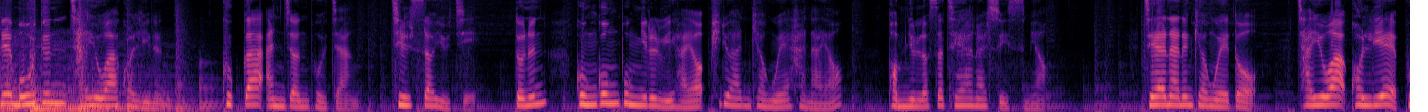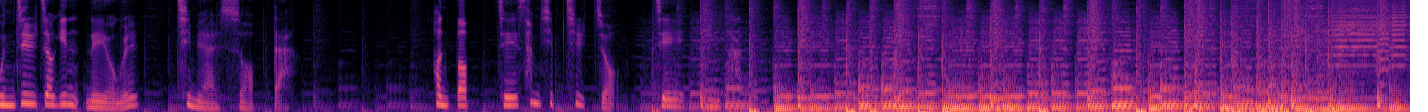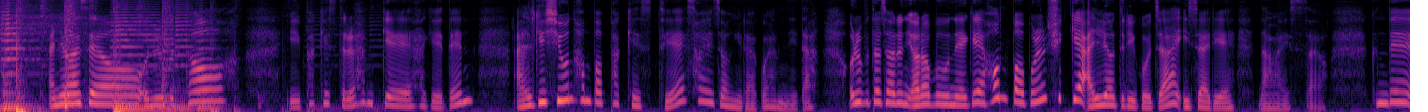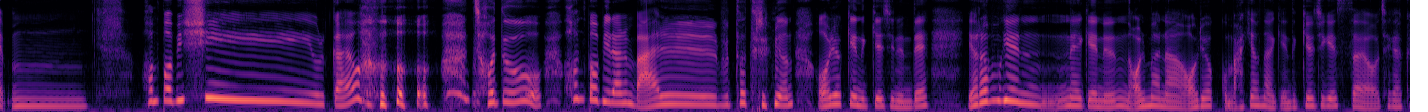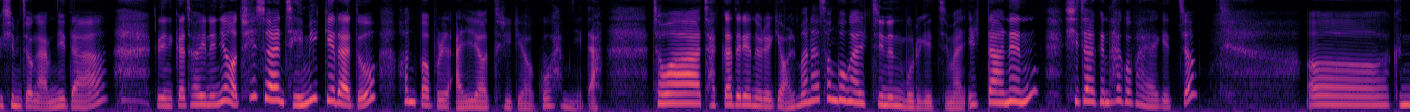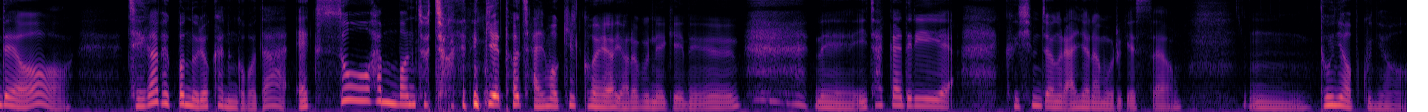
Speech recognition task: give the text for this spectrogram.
국민의 모든 자유와 권리는 국가 안전 보장, 질서 유지 또는 공공 복리를 위하여 필요한 경우에 한하여 법률로서 제한할 수 있으며 제한하는 경우에도 자유와 권리의 본질적인 내용을 침해할 수 없다. 헌법 제37조 제2항 안녕하세요. 오늘부터 이 팟캐스트를 함께 하게 된 알기 쉬운 헌법 팟캐스트의 서혜정이라고 합니다. 오늘부터 저는 여러분에게 헌법을 쉽게 알려드리고자 이 자리에 나와 있어요. 근데 음 헌법이 쉬울까요? 저도 헌법이라는 말부터 들으면 어렵게 느껴지는데 여러분에게는 얼마나 어렵고 막연하게 느껴지겠어요. 제가 그 심정 압니다. 그러니까 저희는요, 최소한 재미있게라도 헌법을 알려드리려고 합니다. 저와 작가들의 노력이 얼마나 성공할지는 모르겠지만 일단은 시작은 하고 봐야겠죠? 어, 근데요. 제가 100번 노력하는 것보다 엑소 한 번 초청하는 게 더 잘 먹힐 거예요, 여러분에게는. 네, 이 작가들이 그 심정을 알려나 모르겠어요. 음, 돈이 없군요.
